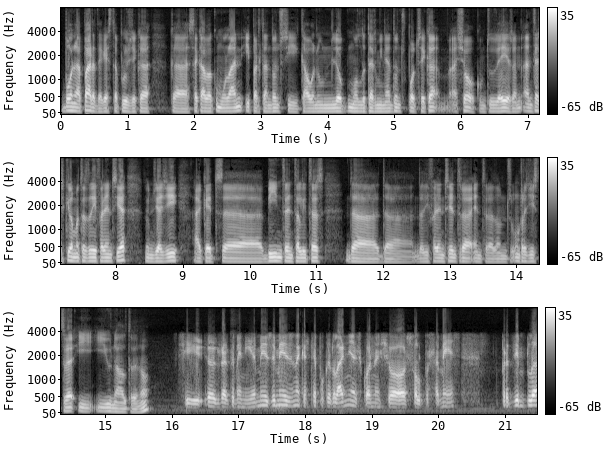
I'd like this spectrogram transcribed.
bona part d'aquesta pluja que, que s'acaba acumulant i per tant doncs, si cau en un lloc molt determinat doncs, pot ser que això, com tu deies, en, en 3 quilòmetres de diferència doncs, hi hagi aquests eh, 20-30 litres de, de, de diferència entre, entre doncs, un registre i, i un altre, no? Sí, exactament, i a més a més en aquesta època de l'any és quan això sol passar més. Per exemple,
